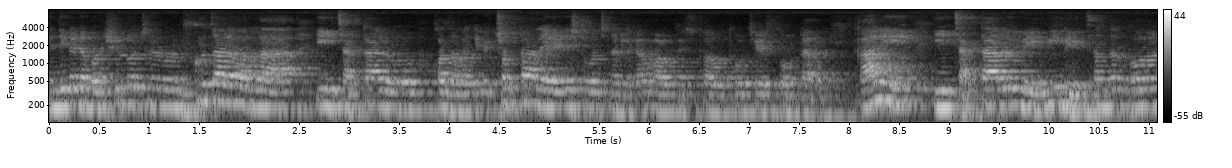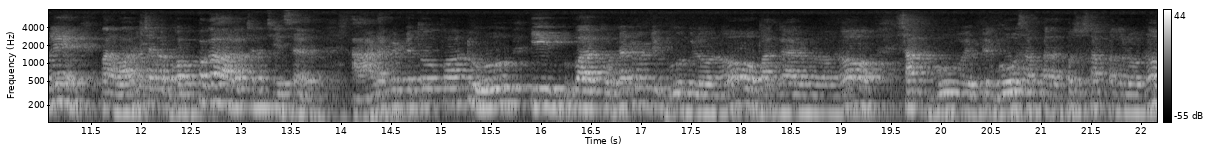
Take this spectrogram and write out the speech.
ఎందుకంటే మనుషుల్లో వచ్చినటువంటి వికృతాల వల్ల ఈ చట్టాలు కొంతమందికి చుట్టాలే ఇష్టం వచ్చినట్లుగా ప్రవర్తిస్తూ చేస్తూ ఉంటారు. కానీ ఈ చట్టాలు ఏమీ లేని సందర్భంలోనే మన వారు చాలా గొప్పగా ఆలోచన చేశారు. ఆడబిడ్డతో పాటు ఈ వారికి ఉన్నటువంటి భూమిలోనో బంగారంలోనో సం- భూ గో సంపద పశు సంపదలోనో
